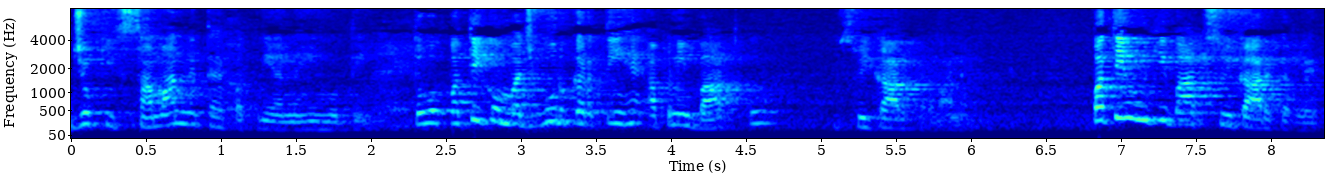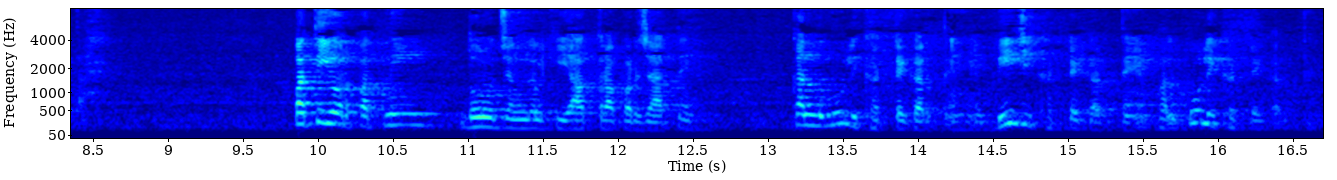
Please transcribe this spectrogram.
जो कि सामान्यतः पत्नियाँ नहीं होती। तो वो पति को मजबूर करती हैं अपनी बात को स्वीकार करवाने। पति उनकी बात स्वीकार कर लेता है। पति और पत्नी दोनों जंगल की यात्रा पर जाते हैं। कंदमूल इकट्ठे करते हैं, बीज इकट्ठे करते हैं, फल फूल इकट्ठे करते हैं।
